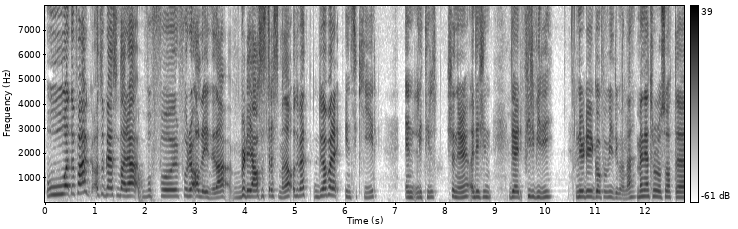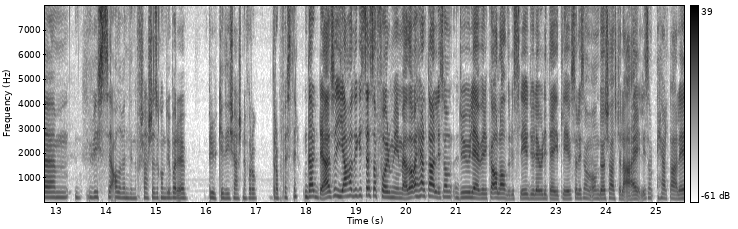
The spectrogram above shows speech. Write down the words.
What the fuck? Og så ble jeg sånn der Hvorfor får du alle inn i deg? Burde jeg også stresse med det? Og du vet, du er bare insecure en litt til. Skjønner du? Og det er sånn, du er forvirret når du går på videregående. Men jeg tror også at um, hvis alle vennene dine får kjæreste, så kan du jo bare bruke de kjærestene for å dra på fester. Det er det, altså Jeg hadde ikke stressa for mye med det. Og helt ærlig, liksom, Du lever ikke alle andres liv, du lever ditt eget liv. Så liksom, om du har kjæreste eller ei, liksom, helt ærlig,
